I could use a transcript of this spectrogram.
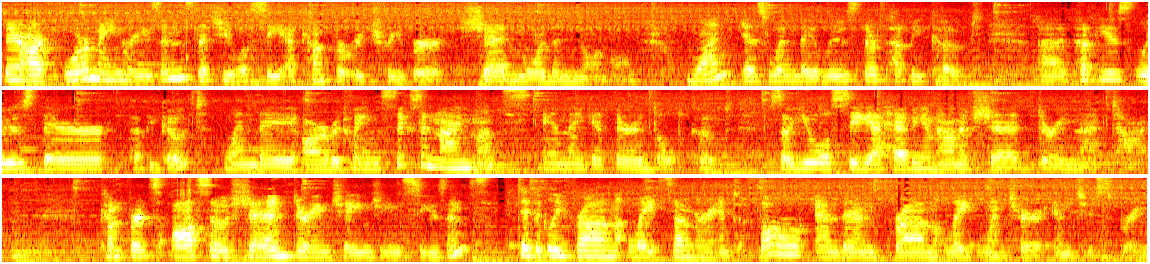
There are four main reasons that you will see a comfort retriever shed more than normal. One is when they lose their puppy coat. Uh, puppies lose their puppy coat when they are between six and nine months and they get their adult coat. So you will see a heavy amount of shed during that time. Comforts also shed during changing seasons, typically from late summer into fall and then from late winter into spring.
